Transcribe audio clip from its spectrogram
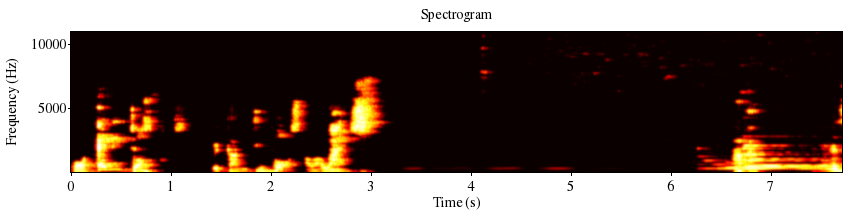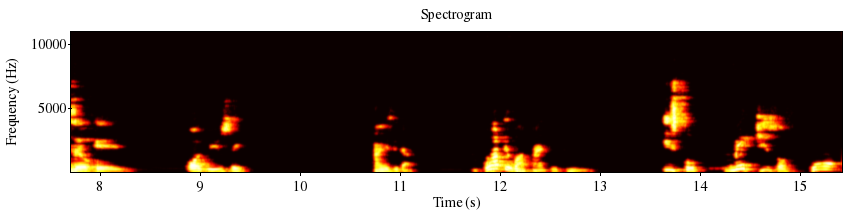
for any just cause, we can divorce our wives. Ah. And say, okay, what do you say? Can you see that? What they were trying to do is to make Jesus go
